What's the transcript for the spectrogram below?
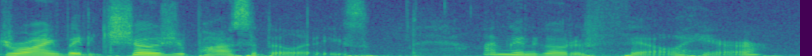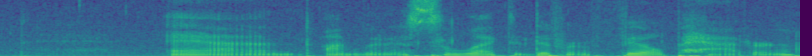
drawing, but it shows you possibilities. I'm going to go to fill here and I'm going to select a different fill pattern.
